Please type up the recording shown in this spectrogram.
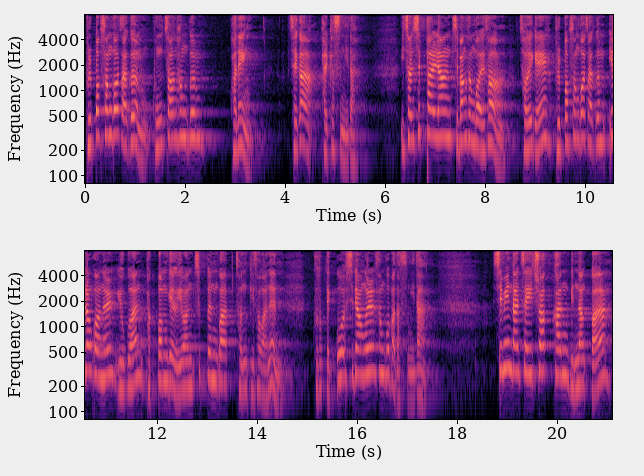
불법 선거자금, 공천 헌금 관행 제가 밝혔습니다. 2018년 지방선거에서 저에게 불법 선거자금 1억 원을 요구한 박범계 의원 측근과 전 비서관은 구속됐고 실형을 선고받았습니다. 시민단체의 추악한 민낯과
